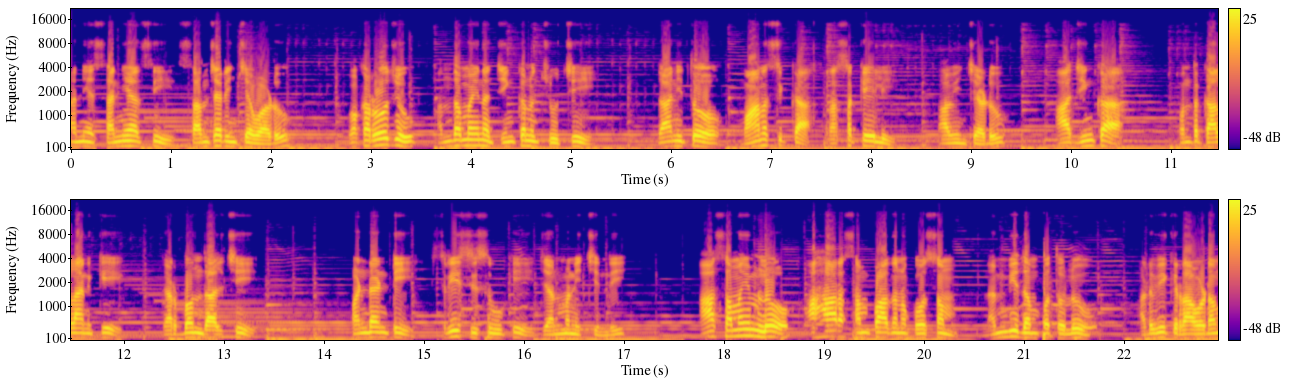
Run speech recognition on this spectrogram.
అనే సన్యాసి సంచరించేవాడు. ఒకరోజు అందమైన జింకను చూచి దానితో మానసిక రసకేలి భావించాడు. ఆ జింక కొంతకాలానికి గర్భం దాల్చి పండంటి స్త్రీ శిశువుకి జన్మనిచ్చింది. ఆ సమయంలో ఆహార సంపాదన కోసం నంబి దంపతులు అడవికి రావడం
